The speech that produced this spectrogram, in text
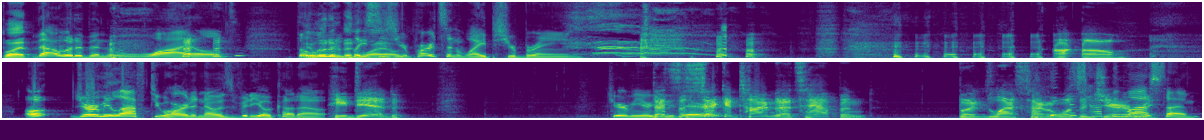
but That would have been wild. The It lumen places wild. your parts and wipes your brain. uh oh. Oh, Jeremy laughed too hard and now his video cut out. He did. Jeremy, are That's you the second time that's happened. But last time it wasn't happened Jeremy. last time.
